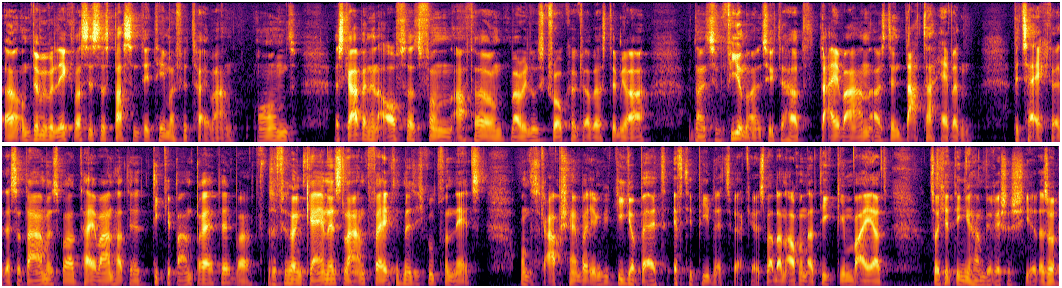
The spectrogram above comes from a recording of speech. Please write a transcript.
äh, und wir haben überlegt, was ist das passende Thema für Taiwan. Und es gab einen Aufsatz von Arthur und Mary-Louise Crocker, glaube ich, aus dem Jahr 1994, der hat Taiwan als den Data Heaven bezeichnet. Also damals war Taiwan hatte eine dicke Bandbreite, war also für so ein kleines Land verhältnismäßig gut vernetzt und es gab scheinbar irgendwie Gigabyte FTP-Netzwerke. Es war dann auch ein Artikel im Wired. Solche Dinge haben wir recherchiert. Also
